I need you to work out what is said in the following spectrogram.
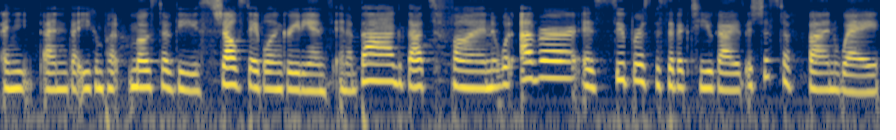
and and that you can put most of these shelf stable ingredients in a bag. That's fun. Whatever is super specific to you guys. It's just a fun way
